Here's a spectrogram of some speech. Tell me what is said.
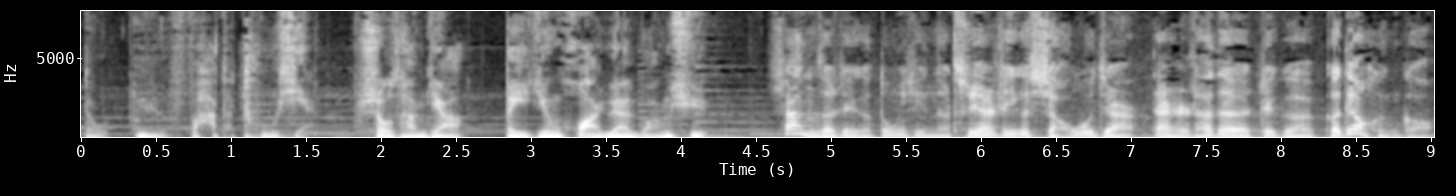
都愈发的凸显。收藏家。北京画院王旭，扇子这个东西呢，虽然是一个小物件但是它的这个格调很高。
